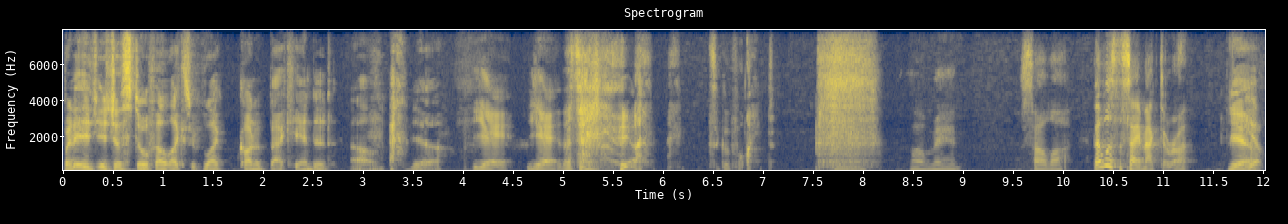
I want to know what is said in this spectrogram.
but it, it just still felt like super like kind of backhanded. Um, yeah, Yeah, yeah, that's actually yeah, that's a good point. oh man, Salah. That was the same actor, right? yeah, Yep.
